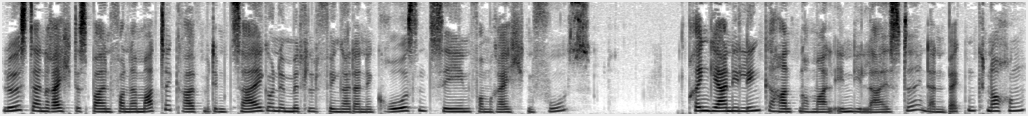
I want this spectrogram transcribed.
löst dein rechtes Bein von der Matte, greif mit dem Zeige und dem Mittelfinger deine großen Zehen vom rechten Fuß Bring gern die linke Hand nochmal in die Leiste, in deinen Beckenknochen.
